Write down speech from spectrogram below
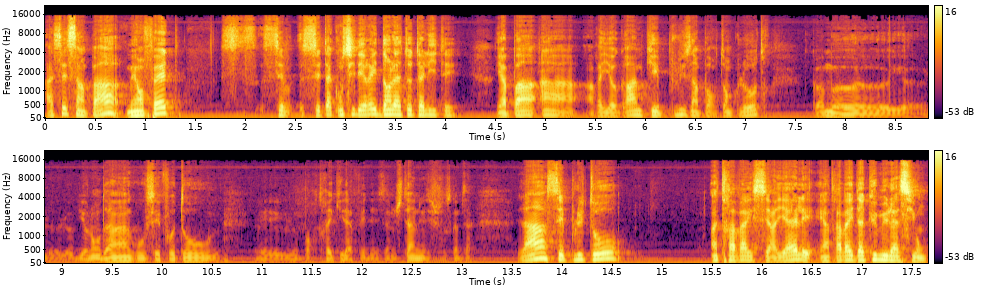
assez sympas, mais en fait, c'est à considérer dans la totalité. Il n'y a pas un, rayogramme qui est plus important que l'autre, comme euh, le, violon dingue ou ses photos, ou le, portrait qu'il a fait d'Eisenstein, ou des choses comme ça. Là, c'est plutôt un travail sériel et, un travail d'accumulation.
